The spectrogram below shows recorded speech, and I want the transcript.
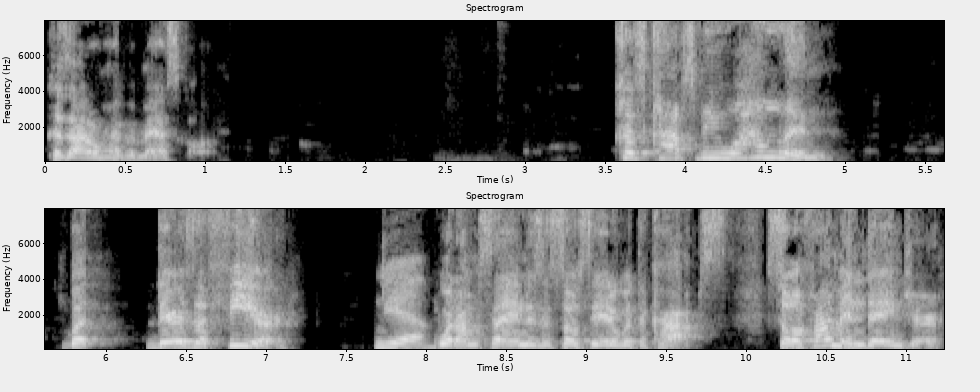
because I don't have a mask on?" Cause cops be wildin'. But there's a fear. Yeah. What I'm saying is associated with the cops. So if I'm in danger,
